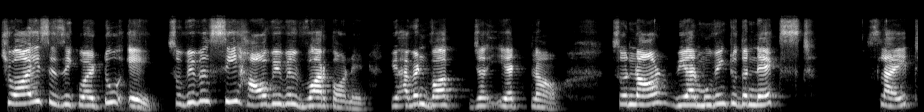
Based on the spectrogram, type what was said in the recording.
Choice is equal to a. So we will see how we will work on it. You haven't worked yet now. So now we are moving to the next slide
